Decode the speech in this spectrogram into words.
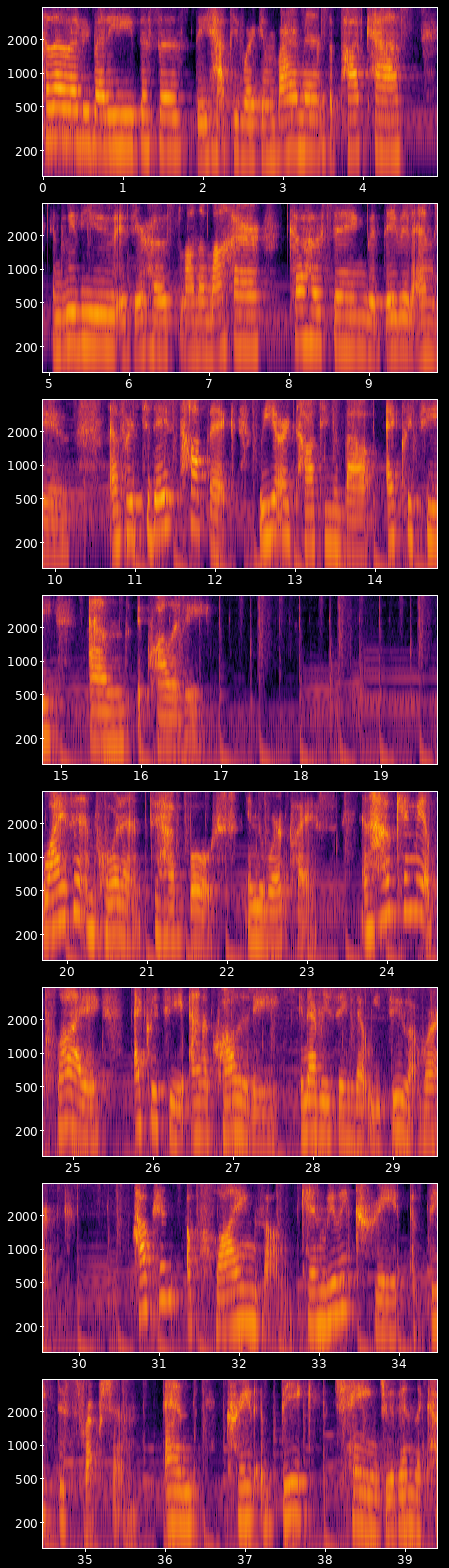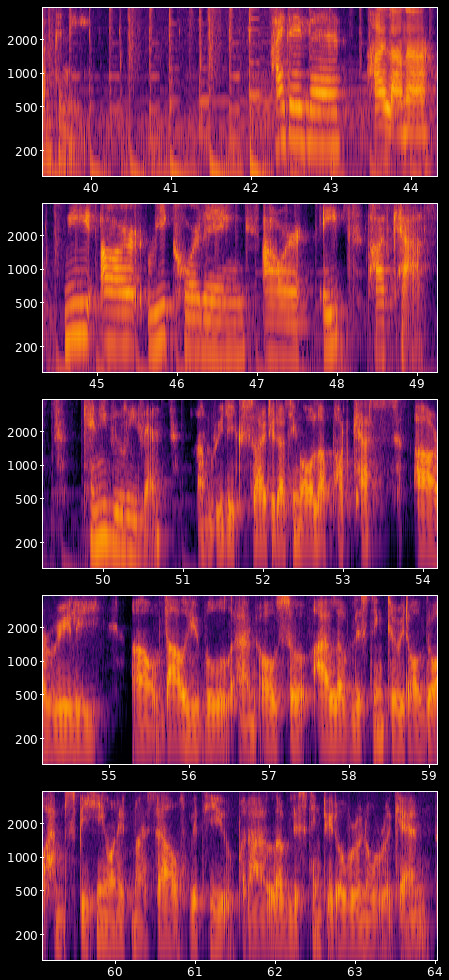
Hello, everybody. This is the Happy Work Environment, the podcast. And with you is your host, Lana Maher, co hosting with David Andrew. And for today's topic, we are talking about equity and equality. Why is it important to have both in the workplace? And how can we apply equity and equality in everything that we do at work? how can applying them can really create a big disruption and create a big change within the company. Hi, David. Hi, Lana. We are recording our eighth podcast. Can you believe it? I'm really excited. I think all our podcasts are really uh, valuable and also I love listening to it although I'm speaking on it myself with you but I love listening to it over and over again.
